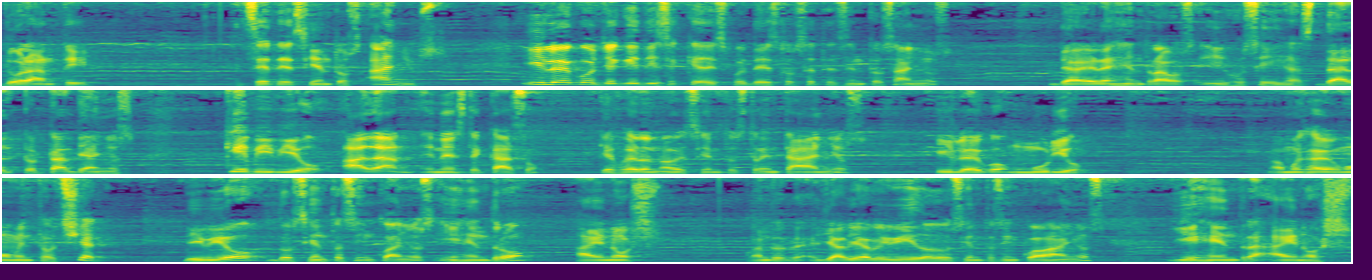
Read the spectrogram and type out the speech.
durante 700 años. Y luego llega y dice que después de estos 700 años de haber engendrado hijos e hijas, da el total de años que vivió Adán, en este caso, que fueron 930 años, y luego murió. Vamos a ver un momento, Shed. Vivió 205 años y engendró a Enosh. Cuando ya había vivido 205 años y engendra a Enosh.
